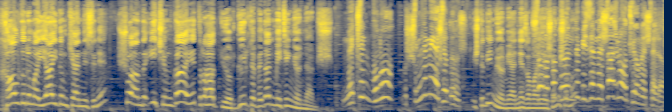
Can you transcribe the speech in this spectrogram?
Kaldırıma yaydım kendisini. Şu anda içim gayet rahat diyor. Gültepe'den Metin göndermiş. Metin bunu şimdi mi yaşadınız? İşte bilmiyorum yani ne zaman Sonra yaşamış ama. döndü bize mesaj mı atıyor mesela?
